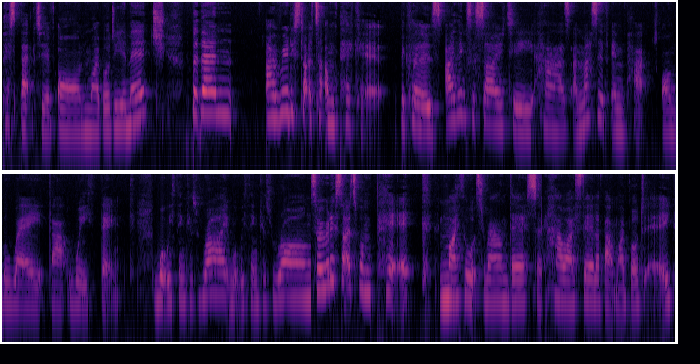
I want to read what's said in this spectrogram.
perspective on my body image, but then I really started to unpick it because I think society has a massive impact on the way that we think, what we think is right, what we think is wrong. So I really started to unpick my thoughts around this and how I feel about my body.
